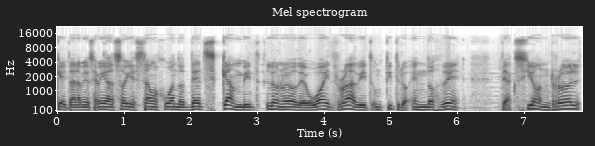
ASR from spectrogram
¿Qué tal amigos y amigas? Hoy estamos jugando Dead's Gambit, lo nuevo de White Rabbit, un título en 2D de acción, rol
